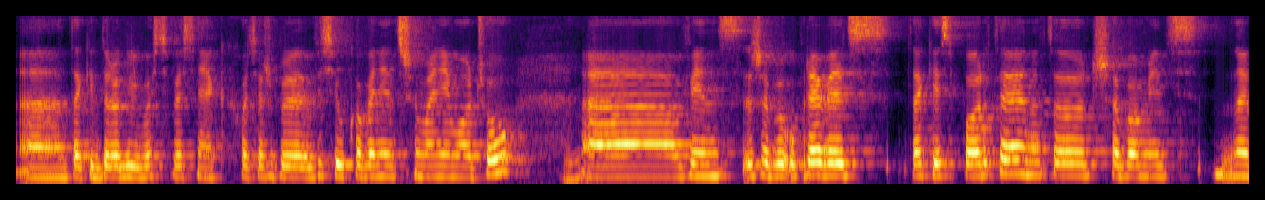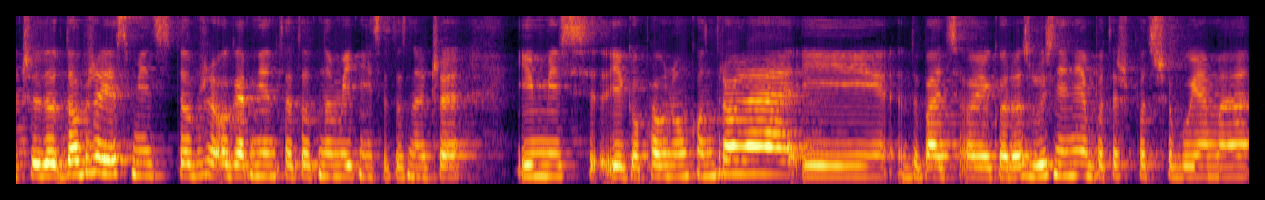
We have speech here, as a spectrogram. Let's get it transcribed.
e, takie dolegliwości właśnie jak chociażby wysiłkowanie, trzymanie moczu. Więc żeby uprawiać takie sporty, no to trzeba mieć, znaczy do, dobrze jest mieć dobrze ogarnięte to dno miednicy, to znaczy i mieć jego pełną kontrolę i dbać o jego rozluźnienie, bo też potrzebujemy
